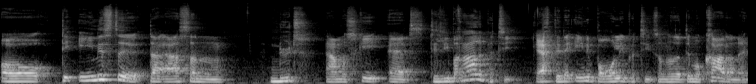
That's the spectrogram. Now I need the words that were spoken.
og det eneste, der er sådan nyt, er måske, at det liberale parti, Ja. altså det der ene borgerlige parti, som hedder Demokraterne,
